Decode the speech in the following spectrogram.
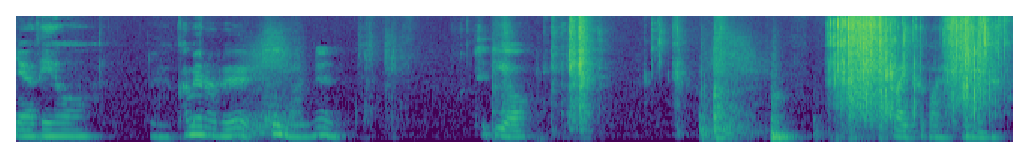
안녕하세요. 네, 카메라를 끈 이유는 드디어 마이크가 왔습니다.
